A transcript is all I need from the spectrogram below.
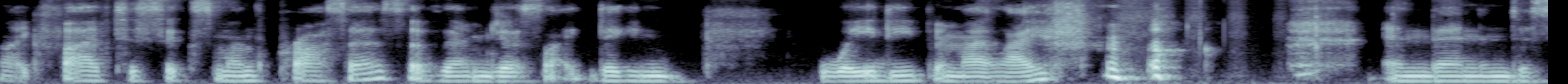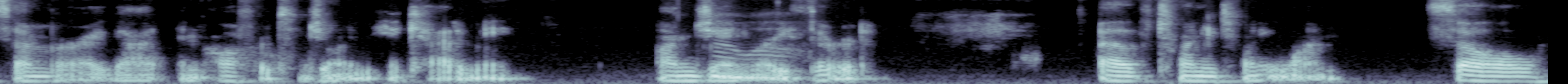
like five to six month process of them just like digging way deep in my life. and then in December, I got an offer to join the academy on January oh, wow. 3rd of 2021. So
